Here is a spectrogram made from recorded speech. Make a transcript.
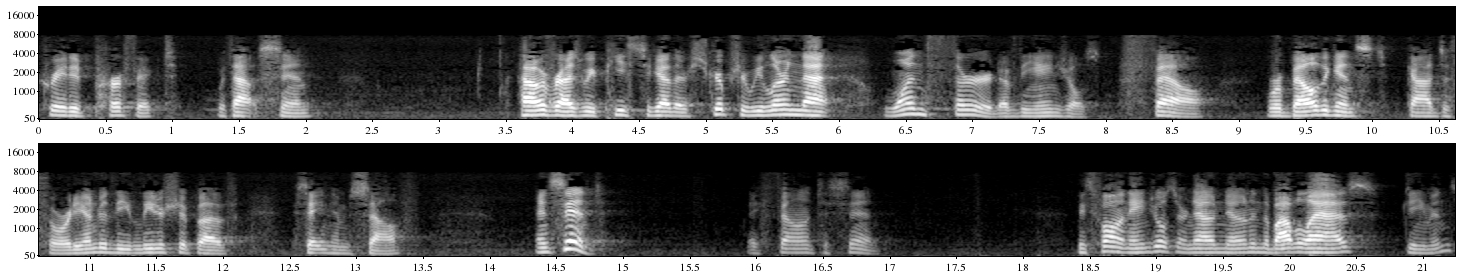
created perfect, without sin. However, as we piece together Scripture, we learn that one third of the angels fell, rebelled against God's authority under the leadership of Satan himself, and sinned. They fell into sin. These fallen angels are now known in the Bible as demons.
